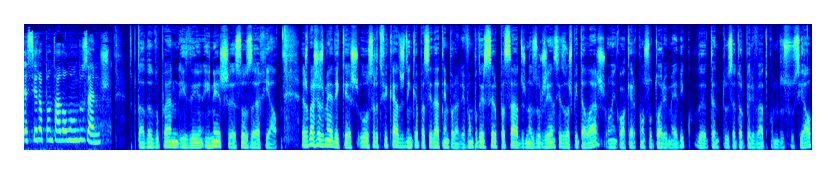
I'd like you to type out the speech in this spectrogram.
a ser apontado ao longo dos anos deputada do PAN Inês Souza Real. As baixas médicas ou certificados de incapacidade temporária vão poder ser passados nas urgências hospitalares ou em qualquer consultório médico, tanto do setor privado como do social.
